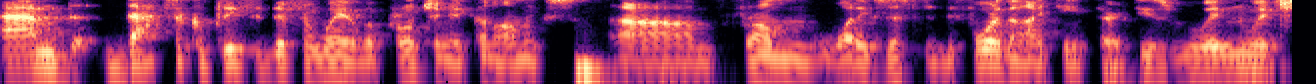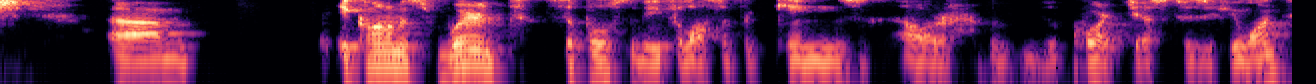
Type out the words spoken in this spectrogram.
And that's a completely different way of approaching economics um, from what existed before the 1930s, in which um, economists weren't supposed to be philosopher kings or court jesters, if you want.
